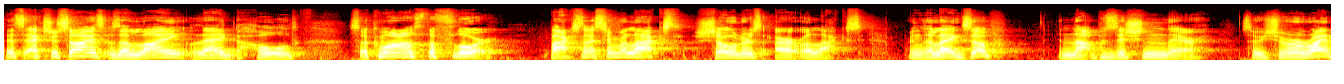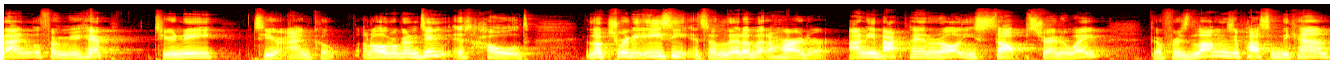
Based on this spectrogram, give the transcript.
This exercise is a lying leg hold. So come on onto the floor. Back's nice and relaxed, shoulders are relaxed. Bring the legs up in that position there. So you should have a right angle from your hip to your knee to your ankle. And all we're gonna do is hold. It looks really easy, it's a little bit harder. Any back pain at all, you stop straight away. Go for as long as you possibly can,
